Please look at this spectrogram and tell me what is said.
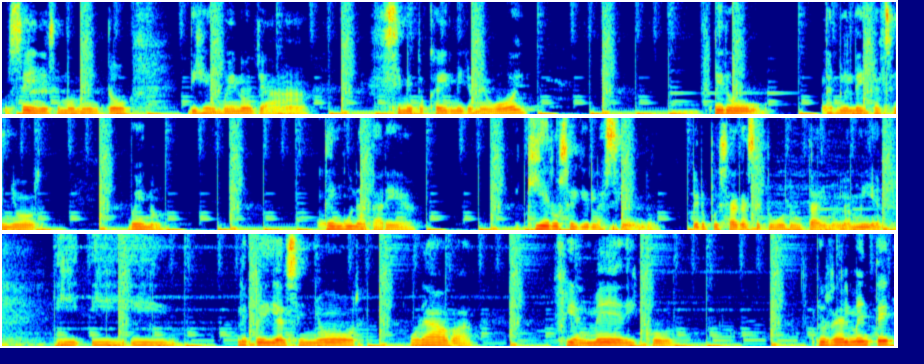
no sé, en ese momento dije, bueno, ya, si me toca irme, yo me voy. Pero también le dije al Señor, bueno, tengo una tarea quiero seguirla haciendo, pero pues hágase tu voluntad y no la mía y, le pedí al Señor, oraba, fui al médico, pero realmente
